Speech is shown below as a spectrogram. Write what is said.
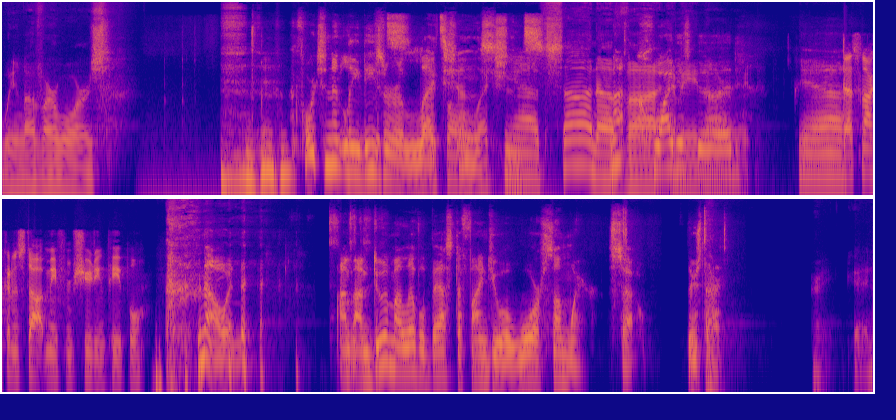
we love our wars. Unfortunately, these It's- are it's all elections. elections. Yeah, it's, Son of Not uh, quite I as mean, good. all right. yeah. That's not going to stop me from shooting people. no, and I'm I'm doing my level best to find you a war somewhere. So there's All that. right. All right, good.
